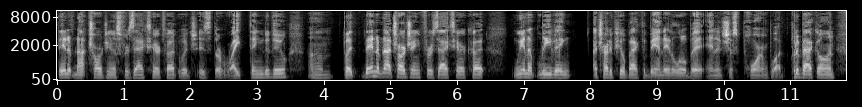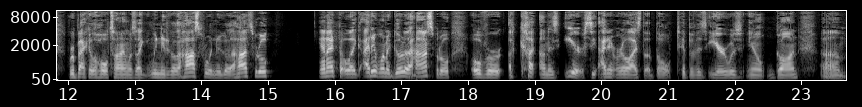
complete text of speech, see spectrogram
They end up not charging us for Zach's haircut, which is the right thing to do. Um, but they end up not charging for Zach's haircut. We end up leaving. I try to peel back the band-aid a little bit and it's just pouring blood. Put it back on. Rebecca the whole time was like, we need to go to the hospital. We need to go to the hospital. And I felt like I didn't want to go to the hospital over a cut on his ear. See, I didn't realize that the whole tip of his ear was, you know, gone. Um,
